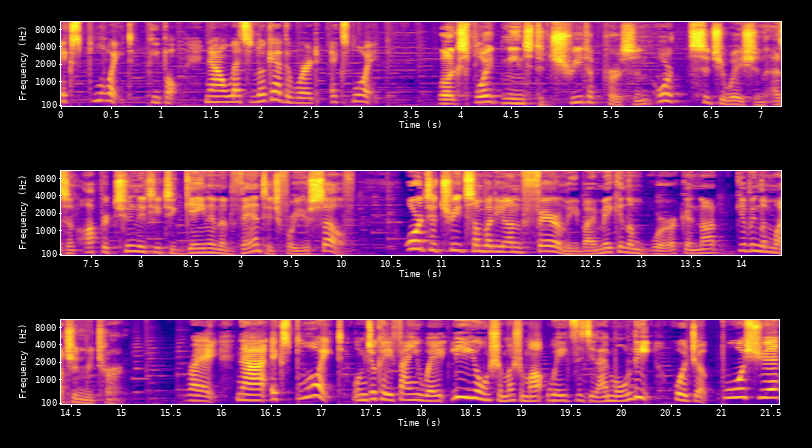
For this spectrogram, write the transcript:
exploit people. Now let's look at the word exploit. Well, exploit means to treat a person or situation as an opportunity to gain an advantage for yourself or to treat somebody unfairly by making them work and not giving them much in return. Right，那 exploit 我们就可以翻译为利用什么什么为自己来谋利，或者剥削、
